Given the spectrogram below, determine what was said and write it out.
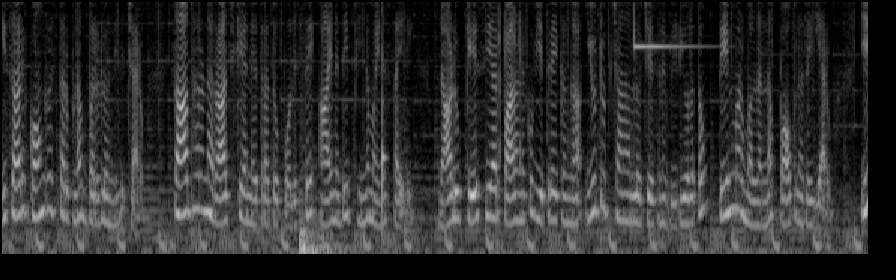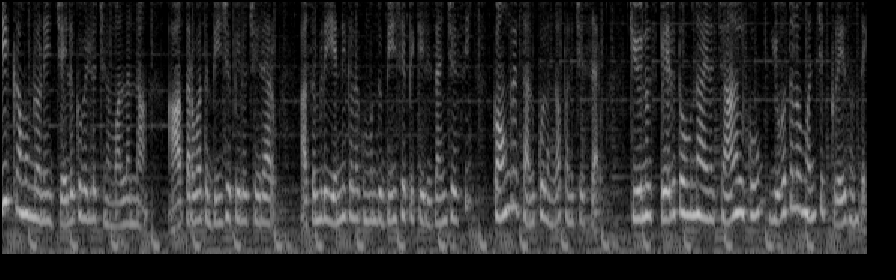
ఈసారి కాంగ్రెస్ తరపున బరిలో నిలిచారు. సాధారణ రాజకీయ నేతలతో పోలిస్తే ఆయనది భిన్నమైన శైలి. నాడు కేసీఆర్ పాలనకు వ్యతిరేకంగా యూట్యూబ్ ఛానల్లో చేసిన వీడియోలతో తీన్మర్ మల్లన్న పాపులర్ అయ్యారు. ఈ క్రమంలోనే జైలుకు వెళ్ళొచ్చిన మల్లన్న ఆ తర్వాత బీజేపీలో చేరారు. అసెంబ్లీ ఎన్నికలకు ముందు బీజేపీకి రిజైన్ చేసి కాంగ్రెస్ అనుకూలంగా పనిచేశారు. క్యూన్యూస్ పేరుతో ఉన్న ఆయన ఛానల్కు యువతలో మంచి క్రేజ్ ఉంది.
